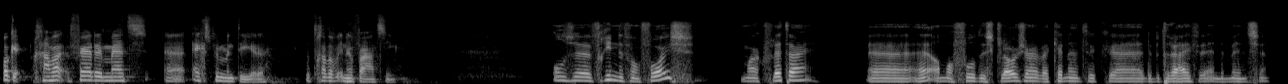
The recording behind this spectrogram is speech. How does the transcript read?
Oké, okay, gaan we verder met uh, experimenteren. Dat gaat over innovatie. Onze vrienden van Voice, Mark Vletter. Uh, allemaal full disclosure. Wij kennen natuurlijk uh, de bedrijven en de mensen.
